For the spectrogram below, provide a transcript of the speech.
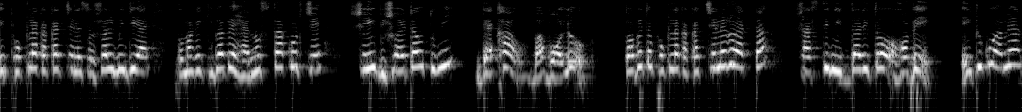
এই ফোকলা কাকার ছেলে সোশ্যাল মিডিয়ায় তোমাকে কীভাবে হেনস্থা করছে, সেই বিষয়টাও তুমি দেখাও বা বলো। তবে তো ফোকলা কাকার ছেলেরও একটা শাস্তি নির্ধারিত হবে। এইটুকু আমার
